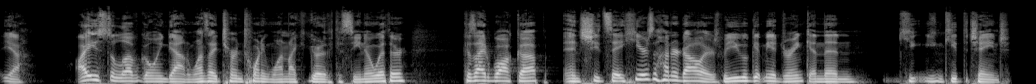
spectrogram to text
yeah, I used to love going down. Once I turned 21, I could go to the casino with her because I'd walk up and she'd say, Here's a $100. Will you go get me a drink and then you you can keep the change?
